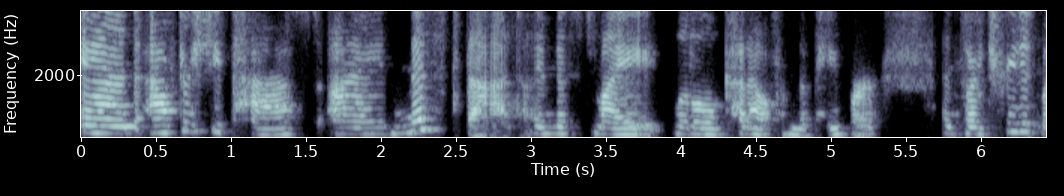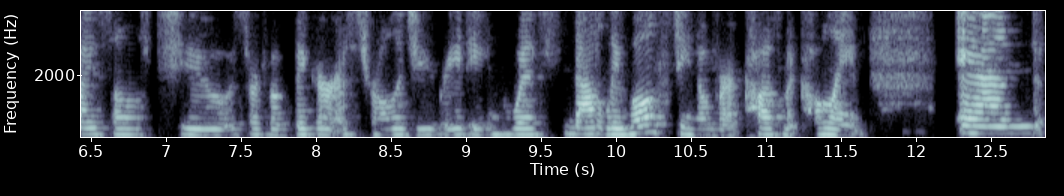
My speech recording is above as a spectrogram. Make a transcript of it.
And after she passed, I missed that. I missed my little cutout from the paper. And so I treated myself to sort of a bigger astrology reading with Natalie Wellstein over at Cosmic Calling. And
